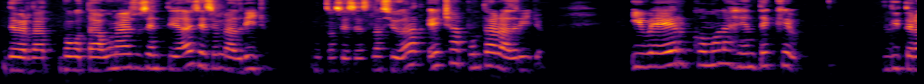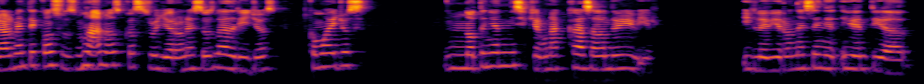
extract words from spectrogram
de verdad Bogotá, una de sus entidades es el ladrillo, entonces es la ciudad hecha a punta de ladrillo y ver cómo la gente que literalmente con sus manos construyeron estos ladrillos, cómo ellos no tenían ni siquiera una casa donde vivir y le dieron esa identidad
